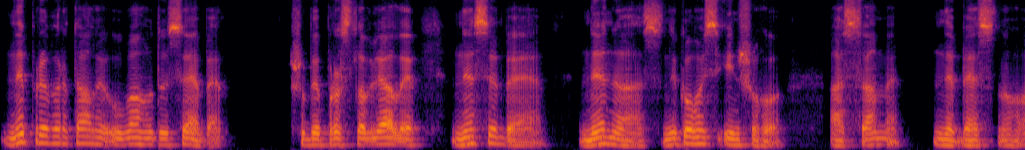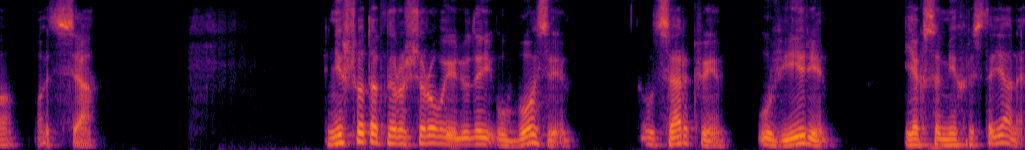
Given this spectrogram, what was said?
не привертали увагу до себе, щоб прославляли не себе, не нас, не когось іншого, а саме Небесного Отця. Ніщо так не розчаровує людей у Бозі, у церкві, у вірі, як самі християни.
